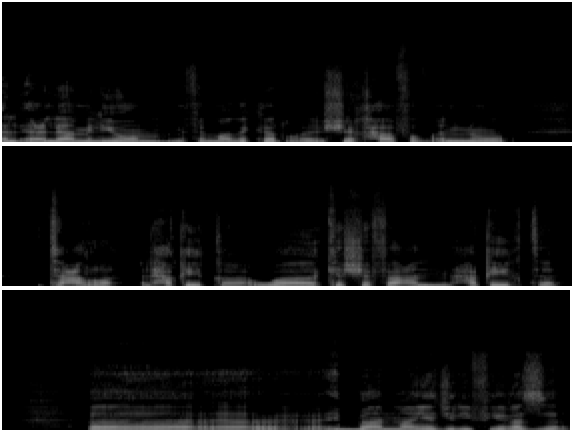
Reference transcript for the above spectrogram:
الإعلام اليوم مثل ما ذكر الشيخ حافظ إنه تعرى الحقيقة وكشف عن حقيقته آه، آه، إبان ما يجري في غزة.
